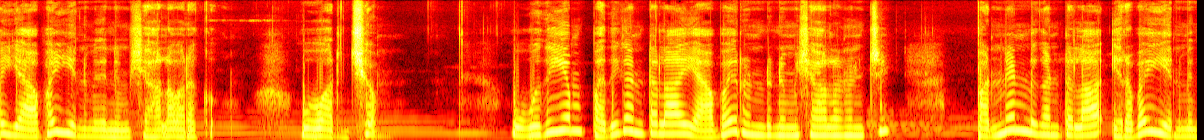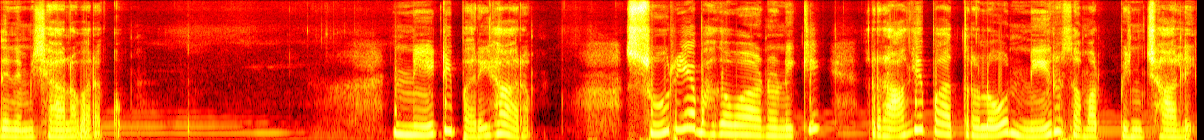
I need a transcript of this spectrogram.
యాభై ఎనిమిది నిమిషాల వరకు. వర్జం. ఉదయం పది గంటల యాభై రెండు నిమిషాల నుంచి పన్నెండు గంటల ఇరవై ఎనిమిది నిమిషాల వరకు. నీటి పరిహారం. సూర్య భగవానునికి రాగి పాత్రలో నీరు సమర్పించాలి.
